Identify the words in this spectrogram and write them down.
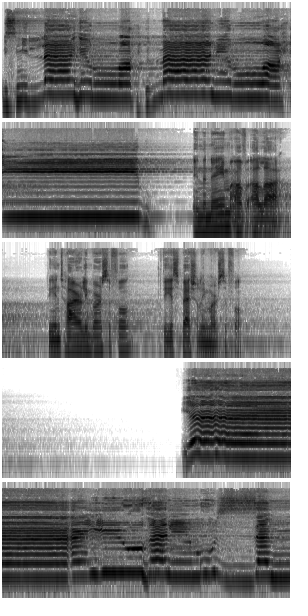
بسم الله الرحمن الرحيم In the name of Allah, the entirely merciful, the especially merciful. يا أيها المزمل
